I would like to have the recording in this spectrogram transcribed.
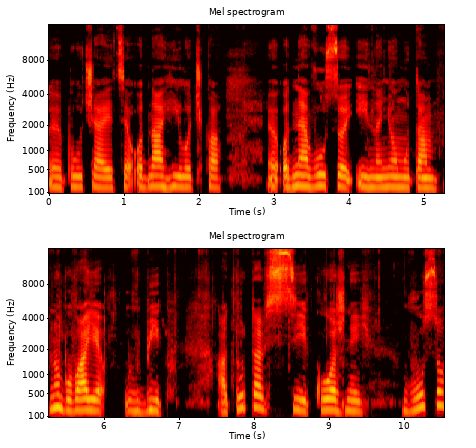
е, получається, одна гілочка, е, одне вусо, і на ньому там, ну, буває в бік. А тут всі, кожний вусо,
